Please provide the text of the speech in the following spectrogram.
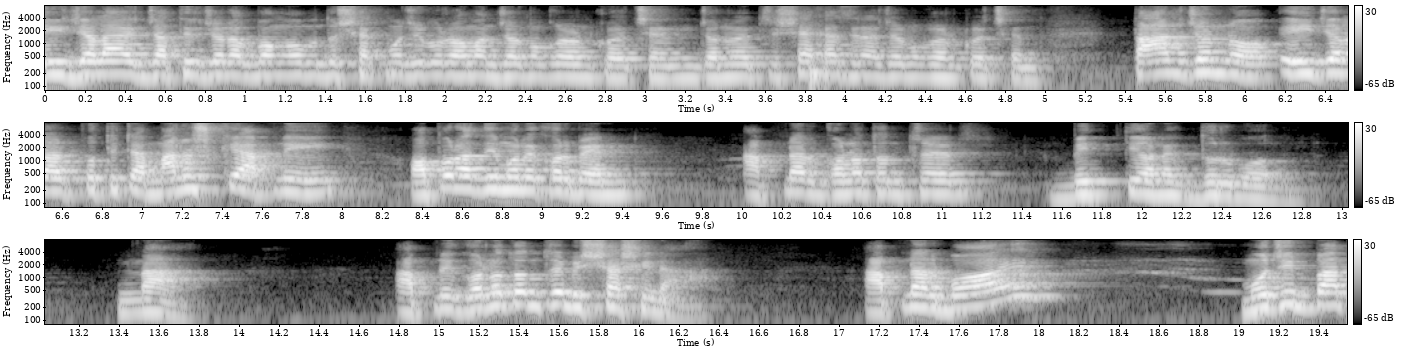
এই জেলায় জাতির জনক বঙ্গবন্ধু শেখ মুজিবুর রহমান জন্মগ্রহণ করেছেন, জননেত্রী শেখ হাসিনা জন্মগ্রহণ করেছেন, তার জন্য এই জেলার প্রতিটা মানুষকে আপনি অপরাধী মনে করবেন, আপনার গণতন্ত্রের বৃত্তি অনেক দুর্বল। না, আপনি গণতন্ত্রে বিশ্বাসী না। আপনার বয় মুজিববাদ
